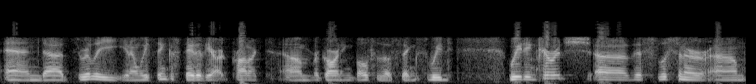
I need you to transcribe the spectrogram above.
and uh, it's really you know we think a state of the art product um, regarding both of those things. We'd we'd encourage uh, this listener um,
